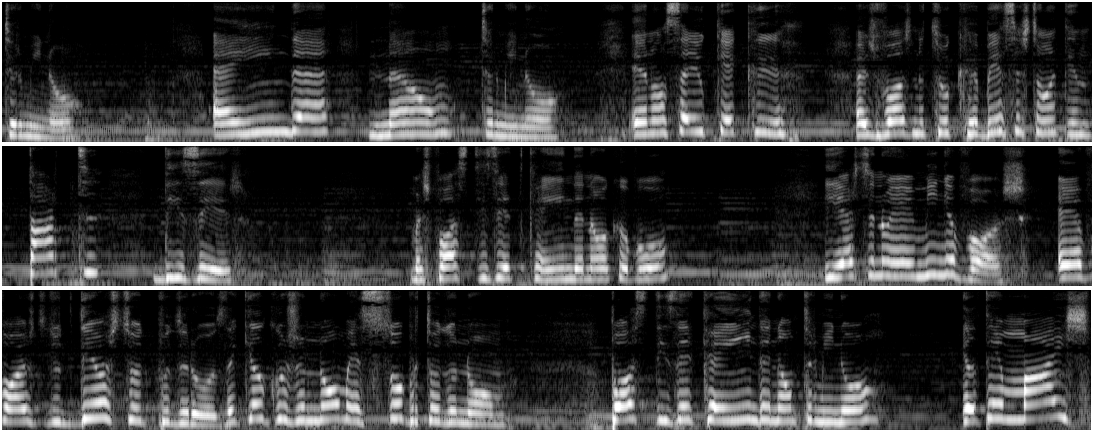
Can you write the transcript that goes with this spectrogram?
terminou. Ainda não terminou. Eu não sei o que é que as vozes na tua cabeça estão a tentar-te dizer mas posso dizer-te que ainda não acabou. E esta não é a minha voz, é a voz do Deus Todo-Poderoso, aquele cujo nome é sobre todo o nome. Posso dizer que ainda não terminou? Ele tem mais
